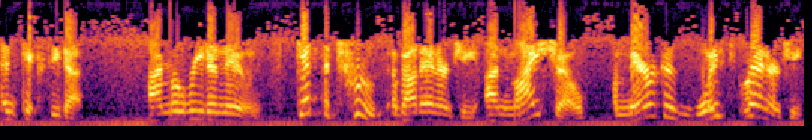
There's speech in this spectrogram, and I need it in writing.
and pixie dust. I'm Marita Noon. Get the truth about energy on my show, America's Voice for Energy,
